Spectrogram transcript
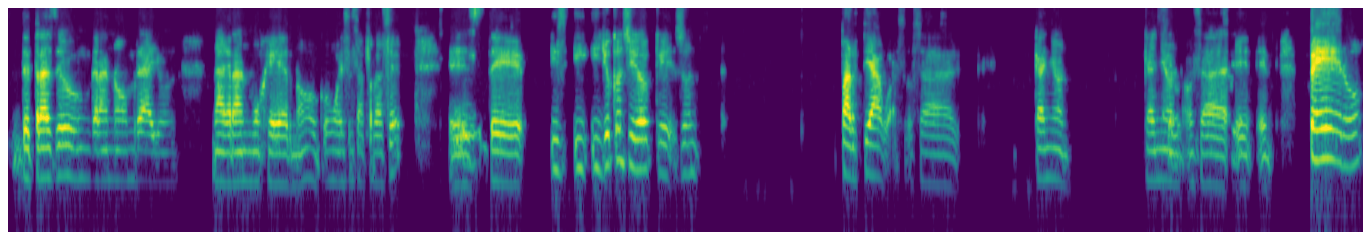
detrás de un gran hombre hay una gran mujer, ¿no? ¿Cómo es esa frase? Este, y, yo considero que son parteaguas, o sea, cañón, cañón, o sea, pero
